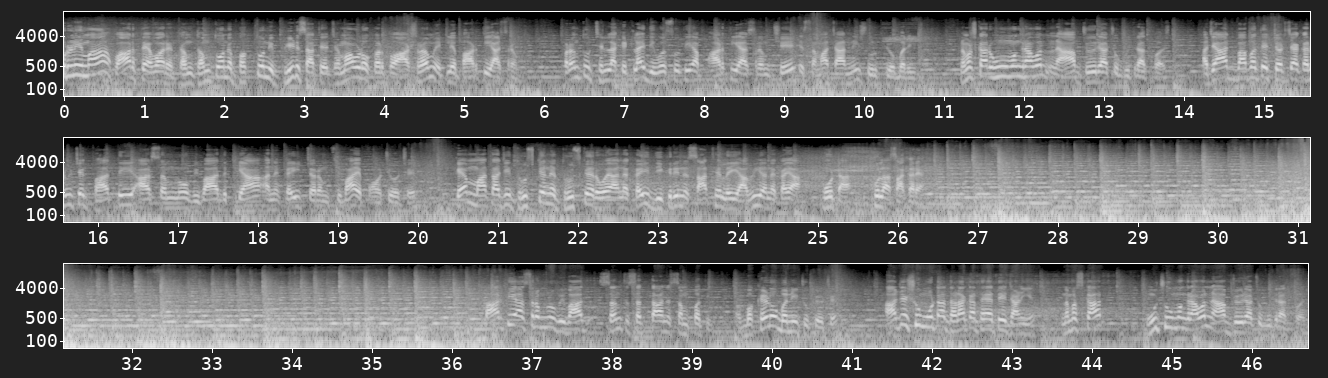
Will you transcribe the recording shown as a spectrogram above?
પૂર્ણિમા, વાર તહેવારે ધમધમતો અને ભક્તોની ભીડ સાથે જમાવડો કરતો આશ્રમ એટલે ભારતી આશ્રમ. પરંતુ છેલ્લા કેટલાય દિવસોથી આ ભારતી આશ્રમ છે એ સમાચારની સુર્ખીઓ બની. નમસ્કાર, હું ઉમંગ રાવલ અને આપ જોઈ રહ્યા છો ગુજરાત ફર્સ્ટ. આજે આ જ બાબતે ચર્ચા કરવી છે કે ભારતી આશ્રમનો વિવાદ ક્યાં અને કઈ ચરમસીમાએ પહોંચ્યો છે. કેમ માતાજી ધ્રુસકે ને ધ્રુસકે રોયા અને કઈ દીકરીને સાથે લઈ આવી અને કયા મોટા ખુલાસા કર્યા? ભારતીય આશ્રમનો વિવાદ, સંત સત્તા અને સંપત્તિ બખેડો બની ચૂક્યો છે. આજે શું મોટા ધડાકા થયા તે જાણીએ. નમસ્કાર, હું છું ઉમંગ રાવલ ને આપ જોઈ રહ્યા છો ગુજરાત પર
